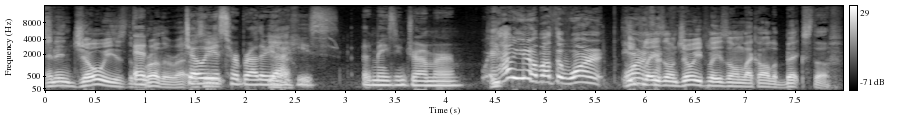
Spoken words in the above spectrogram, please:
And then Joey is the And brother, right? Joey he- is her brother. Yeah. yeah. he's an amazing drummer. Wait, how do you know about the Warren? He plays on Joey plays on like all the Beck stuff.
